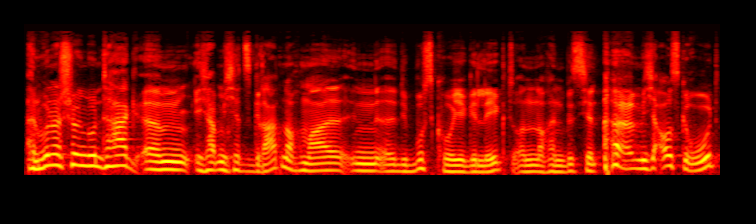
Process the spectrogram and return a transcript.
Einen wunderschönen guten Tag. Ähm, ich habe mich jetzt gerade noch mal in äh, die Buskoje gelegt und noch ein bisschen mich ausgeruht.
